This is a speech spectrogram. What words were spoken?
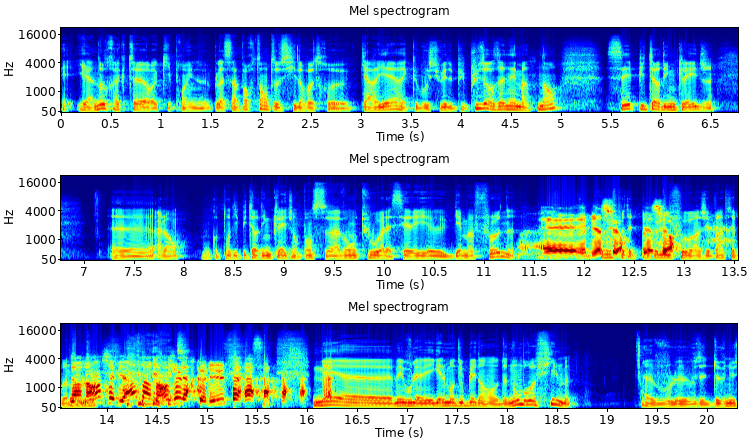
Et il y a un autre acteur qui prend une place importante aussi dans votre carrière et que vous suivez depuis plusieurs années maintenant, c'est Peter Dinklage. Euh, alors, quand on dit Peter Dinklage, on pense avant tout à la série euh, Game of Thrones. Et eh, bien sûr. Peut-être pas bien comme sûr. il faut, hein, j'ai pas un très bon Non, anglais. non, c'est bien, non, non, je l'ai reconnu. mais, euh, mais vous l'avez également doublé dans de nombreux films. Vous, le, vous êtes devenu.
